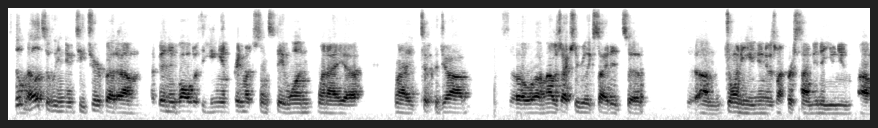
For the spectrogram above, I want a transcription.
still relatively new teacher, but um, I've been involved with the union pretty much since day one when I uh, when I took the job. So um, I was actually really excited to, to um, join a union. It was my first time in a union um,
